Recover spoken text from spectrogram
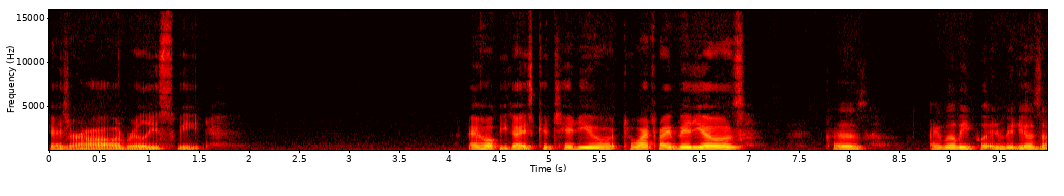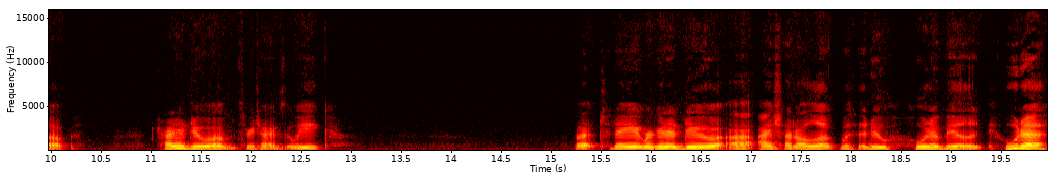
You guys are all really sweet. I hope you guys continue to watch my videos because I will be putting videos up. Try to do them three times a week. But today we're going to do an eyeshadow look with a new Huda, Build, Huda,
